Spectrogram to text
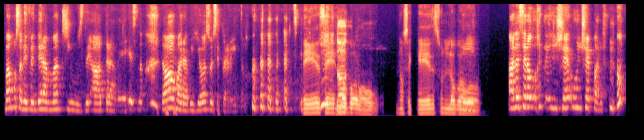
Vamos a defender a Maximus de otra vez, ¿no? No, maravilloso ese perrito. Sí. Ese No. lobo, no sé qué, es un lobo. Ha de ser un she- un shepherd, ¿no?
